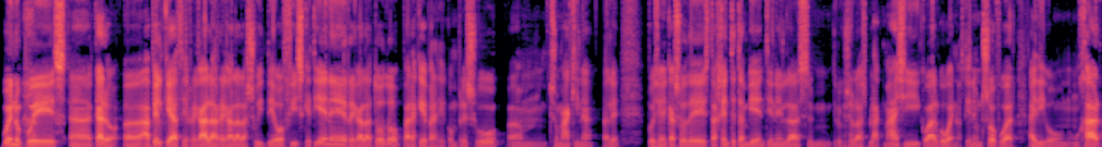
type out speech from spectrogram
Bueno, pues ah, claro, ah, Apple ¿qué hace? Regala, regala la suite de Office que tiene, regala todo. ¿Para qué? Para que compre su, su máquina, ¿vale? Pues en el caso de esta gente también tienen las, mm, creo que son las Blackmagic o algo, bueno, tiene un software, ahí digo, un, hard,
